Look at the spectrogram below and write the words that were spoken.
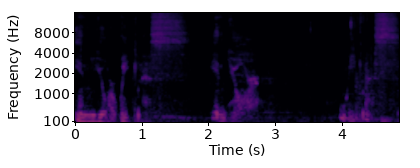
in your weakness. In your weakness.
